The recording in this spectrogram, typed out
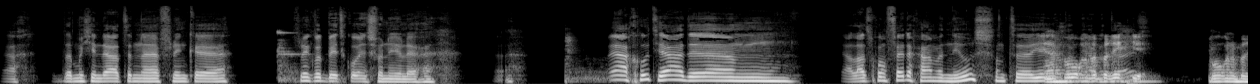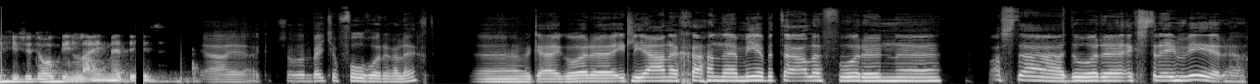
ja, daar moet je inderdaad een flinke, flink wat bitcoins voor neerleggen. Ja. Maar ja, goed, ja, de, ehm, ja, laten we gewoon verder gaan met nieuws. Want, uh, ja, volgende berichtje, volgende berichtje zit ook in lijn met dit. Ja, ja ik heb zo een beetje op volgorde gelegd. Uh, even kijken hoor. Uh, Italianen gaan meer betalen voor hun pasta door extreem weer.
